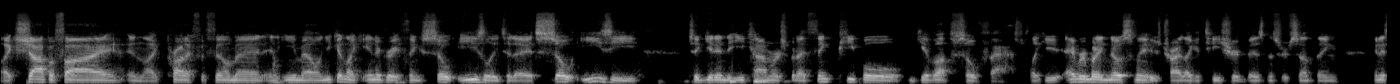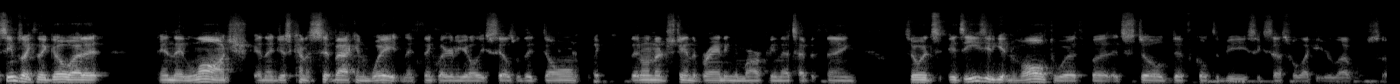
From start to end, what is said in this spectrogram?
like Shopify and like product fulfillment and email, and you can like integrate things so easily today. It's so easy to get into mm-hmm. e-commerce, but I think people give up so fast. Like you, everybody knows somebody who's tried like a t-shirt business or something, and it seems like they go at it and they launch and they just kind of sit back and wait and they think they're going to get all these sales, but they don't. Like they don't understand the branding, the marketing, that type of thing. So it's it's easy to get involved with, but it's still difficult to be successful like at your level. So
